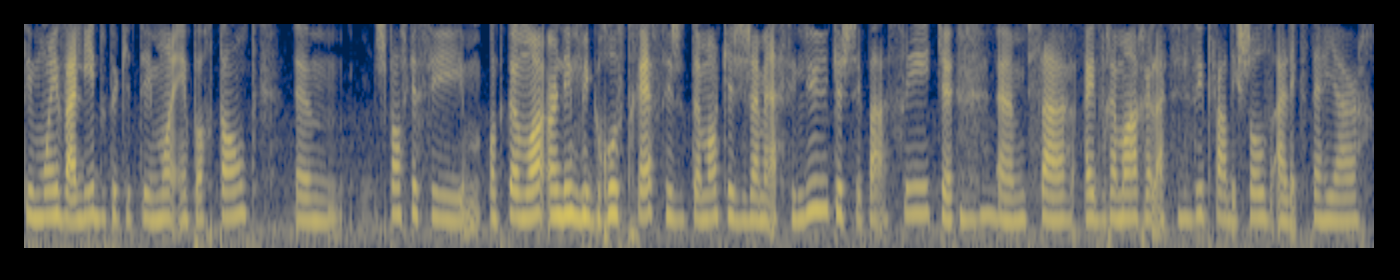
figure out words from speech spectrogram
es, moins valide ou que t'es moins importante. Euh, je pense que c'est, en tout cas moi, un de mes gros stress, c'est justement que j'ai jamais assez lu, que je sais pas assez, que mhm. euh, ça aide vraiment à relativiser, de faire des choses à l'extérieur,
